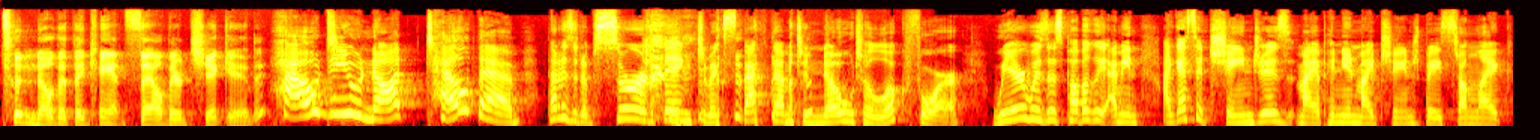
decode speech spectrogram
to know that they can't sell their chicken? How do you not tell them? That is an absurd thing to expect them to know to look for. Where was this publicly? I mean, I guess it changes. My opinion might change based on like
